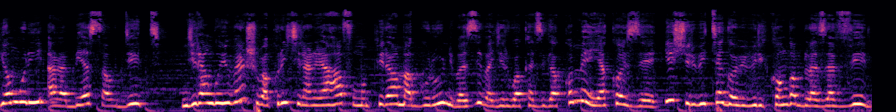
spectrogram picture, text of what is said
yo muri arabiya saudite. Ngira ngo uyu benshi bakurikiranira hafi umupira w'amaguru ntibazibagirwa akazi gakomeye yakoze. Yishyura ibitego bibiri congo brazaville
